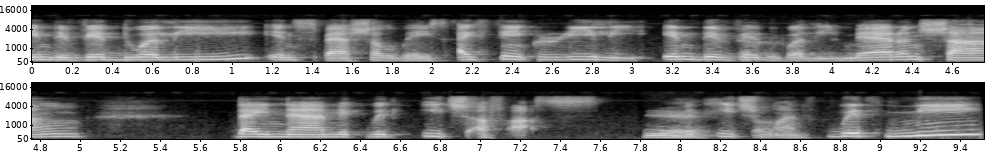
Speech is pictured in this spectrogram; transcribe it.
individually in special ways. I think really individually, meron siyang dynamic with each of us, yes. with each one. With me,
